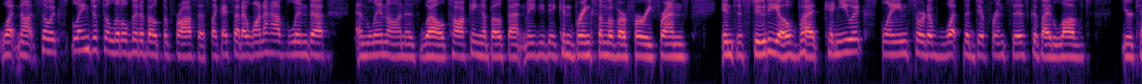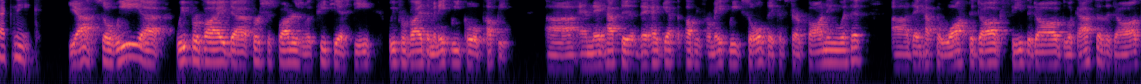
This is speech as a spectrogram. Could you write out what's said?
whatnot. So explain just a little bit about the process. Like I said, I want to have Linda and Lynn on as well talking about that. Maybe they can bring some of our furry friends into studio, but can you explain sort of what the difference is? Because I loved your technique. Yeah, so we uh, we provide uh, first responders with PTSD. We provide them an eight week old puppy, uh, and they have to they get the puppy from eight weeks old. They can start bonding with it. Uh, they have to walk the dog, feed the dog, look after the dog.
